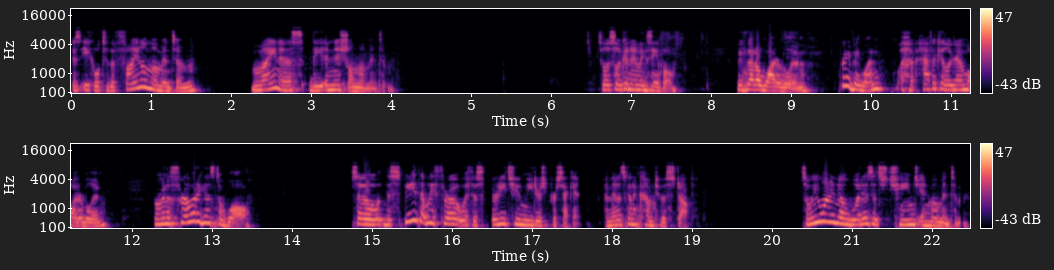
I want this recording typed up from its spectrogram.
is equal to the final momentum minus the initial momentum. So let's look at an example. We've got a water balloon, pretty big one, half a kilogram water balloon. We're going to throw it against a wall. So the speed that we throw it with is 32 meters per second, and then it's going to come to a stop. So we want to know what is its change in momentum.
